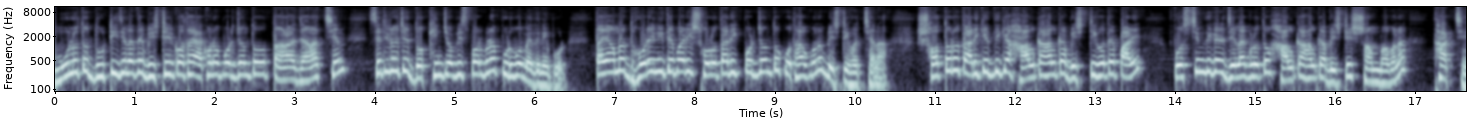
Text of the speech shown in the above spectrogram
মূলত দুটি জেলাতে বৃষ্টির কথা এখনও পর্যন্ত তাঁরা জানাচ্ছেন। সেটি রয়েছে দক্ষিণ চব্বিশ পরগনা, পূর্ব মেদিনীপুর। তাই আমরা ধরে নিতে পারি ষোলো তারিখ পর্যন্ত কোথাও কোনো বৃষ্টি হচ্ছে না। সতেরো তারিখের দিকে হালকা হালকা বৃষ্টি হতে পারে। পশ্চিম দিকের জেলাগুলোতেও হালকা হালকা বৃষ্টির সম্ভাবনা থাকছে।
